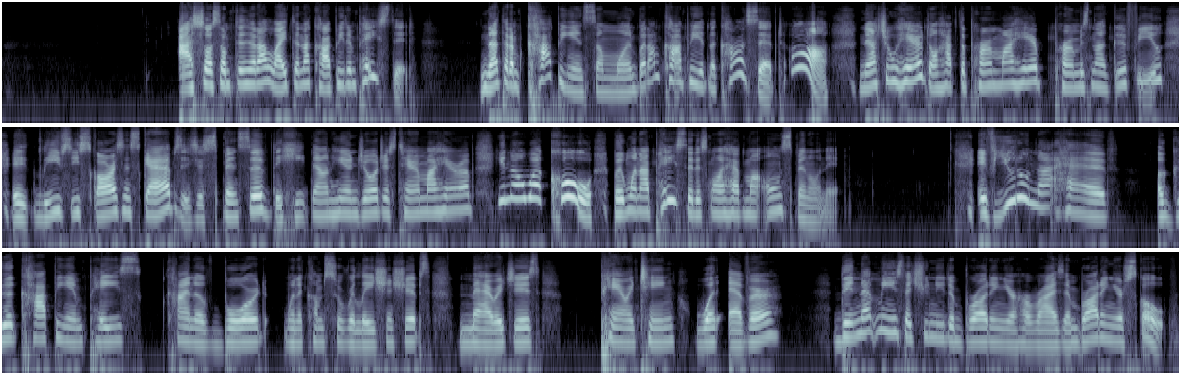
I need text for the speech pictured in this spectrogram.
I saw something that I liked and I copied and pasted. Not that I'm copying someone, but I'm copying the concept. Ah, natural hair, don't have to perm my hair. Perm is not good for you. It leaves these scars and scabs. It's expensive. The heat down here in Georgia is tearing my hair up. You know what? Cool. But when I paste it, it's going to have my own spin on it. If you do not have a good copy and paste kind of board when it comes to relationships, marriages, parenting, whatever, then that means that you need to broaden your horizon, broaden your scope.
